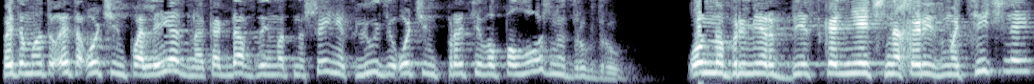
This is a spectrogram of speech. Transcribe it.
Поэтому это, это очень полезно, когда в взаимоотношениях люди очень противоположны друг другу. Он, например, бесконечно харизматичный,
